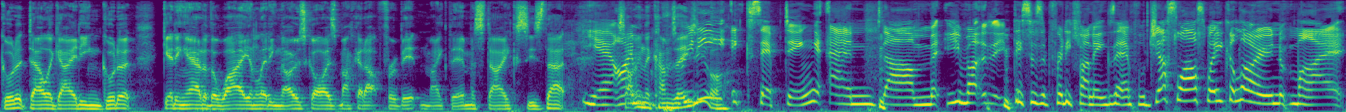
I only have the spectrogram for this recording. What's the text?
good at delegating, good at getting out of the way and letting those guys muck it up for a bit and make their mistakes? Is that Yeah, something I'm that comes easy? Or? accepting, and um, you might. This is a pretty funny example. Just last week alone, my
